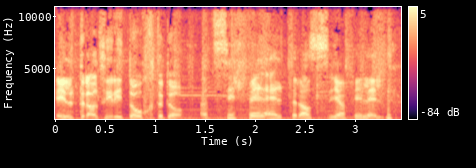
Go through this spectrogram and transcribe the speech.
Älter als ihre Tochter da. Es ist viel älter als, ja, viel älter.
